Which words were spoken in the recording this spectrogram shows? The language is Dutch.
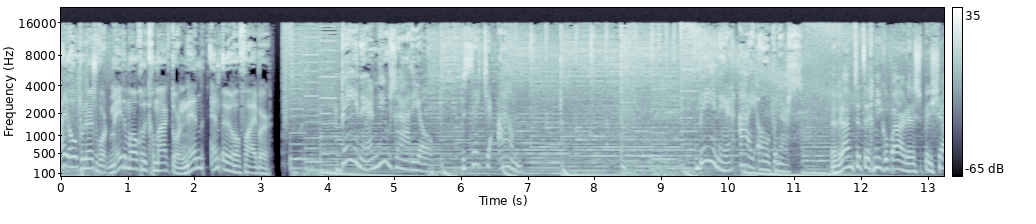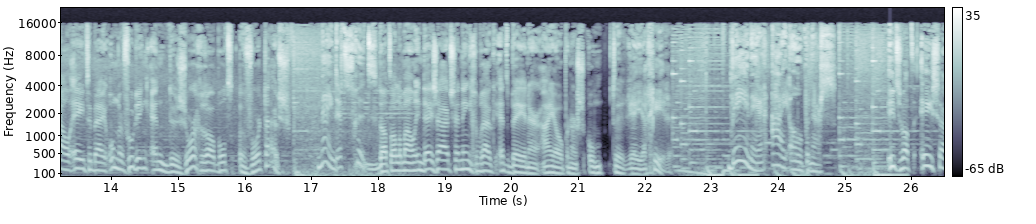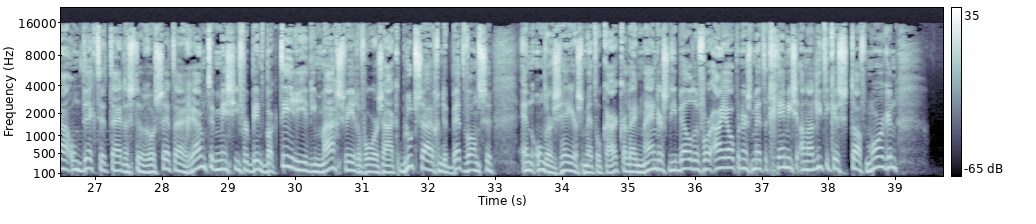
Eye-openers wordt mede mogelijk gemaakt door NEN en Eurofiber. BNR Nieuwsradio. Zet je aan. BNR Eye-openers. Ruimtetechniek op aarde, speciaal eten bij ondervoeding en de zorgrobot voor thuis. Meindert Schut. Dat allemaal in deze uitzending. Gebruik het BNR Eye-openers om te reageren. BNR Eye-openers. Iets wat ESA ontdekte tijdens de Rosetta-ruimtemissie verbindt bacteriën die maagzweren veroorzaken, bloedzuigende bedwansen en onderzeeërs met elkaar. Carlijn Meinders die belde voor eye-openers met chemisch analyticus Taf Morgan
